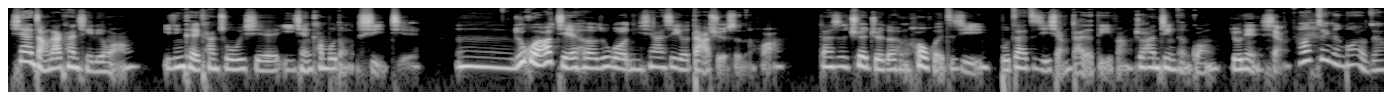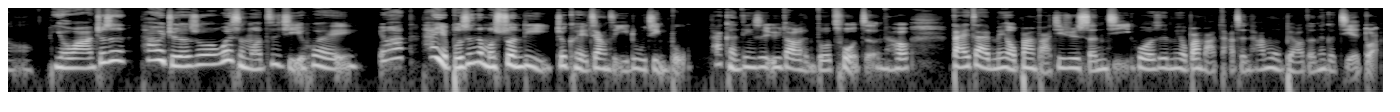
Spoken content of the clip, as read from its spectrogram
现在长大看《麒麟王》，已经可以看出一些以前看不懂的细节。嗯，如果要结合，如果你现在是一个大学生的话，但是却觉得很后悔自己不在自己想待的地方，就和近藤光有点像啊。近藤光有这样哦？有啊，就是他会觉得说，为什么自己会？因为他他也不是那么顺利就可以这样子一路进步，他肯定是遇到了很多挫折，然后待在没有办法继续升级，或者是没有办法达成他目标的那个阶段。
